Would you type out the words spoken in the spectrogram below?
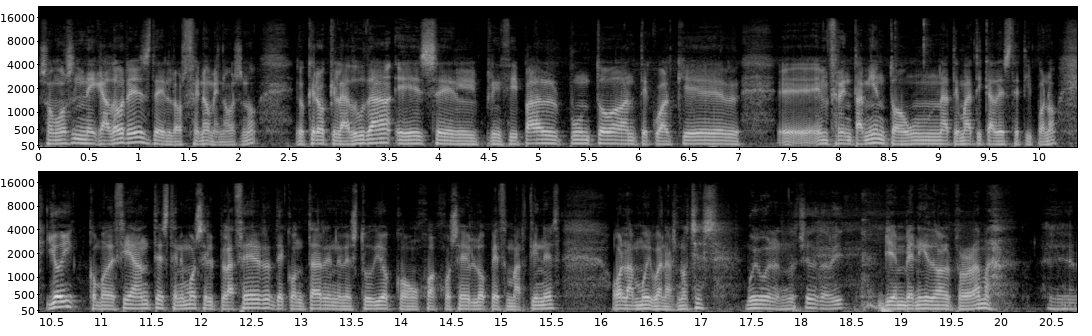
somos negadores de los fenómenos, ¿no? Yo creo que la duda es el principal punto ante cualquier eh, enfrentamiento a una temática de este tipo, ¿no? Y hoy, como decía antes, tenemos el placer de contar en el estudio con Juan José López Martínez. Hola, muy buenas noches. Muy buenas noches, David. Bienvenido al programa. Eh,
